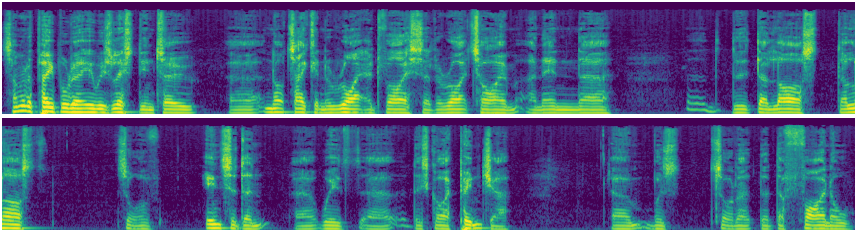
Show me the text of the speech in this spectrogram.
some of the people that he was listening to uh, not taking the right advice at the right time, and then uh, the the last the last sort of incident uh, with uh, this guy Pincher um, was sort of the, the final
